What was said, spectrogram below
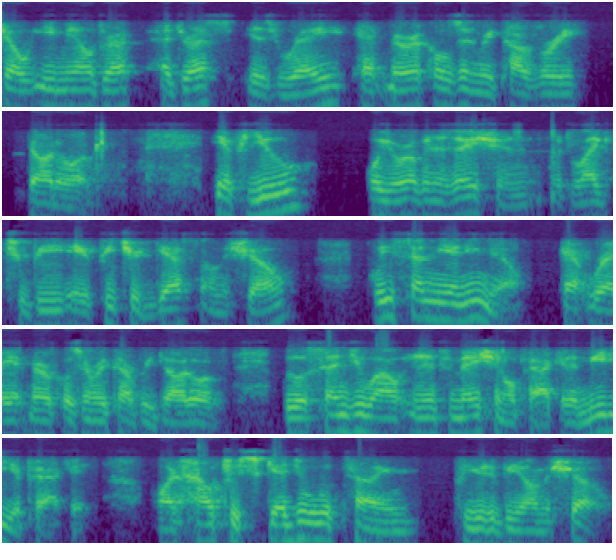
show email address is ray at miraclesinrecovery.org. If you or your organization would like to be a featured guest on the show, please send me an email at ray at miraclesinrecovery.org. We will send you out an informational packet, a media packet, on how to schedule a time for you to be on the show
